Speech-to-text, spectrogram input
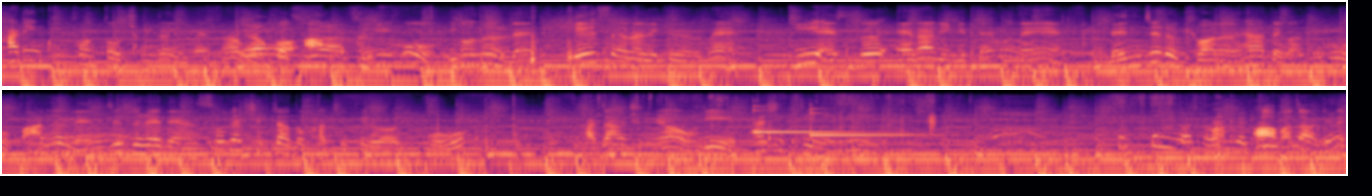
할인 쿠폰도 증정 이벤트 하고 이런 거 있고. 아. 그리고 이거는 레, DSLR이기 때문에 DSLR이기 때문에 렌즈를 교환을 해야 돼가지고 많은 렌즈들에 대한 소개 책자도 같이 들어있고 가장 중요한 우리 80D님이 뽁뽁이가 저렇게 아 맞아. 튼튼하게? 근데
